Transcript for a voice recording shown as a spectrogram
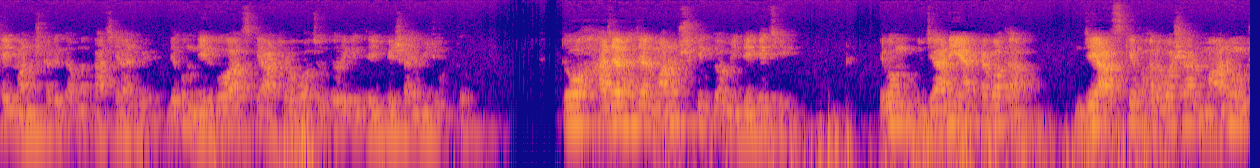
সেই মানুষটা কিন্তু আপনার কাছে আসবে। দেখুন, দীর্ঘ আজকে আঠেরো বছর ধরে কিন্তু এই পেশায় আমি যুক্ত। তো হাজার হাজার মানুষ কিন্তু আমি দেখেছি এবং জানি একটা কথা যে আজকে ভালোবাসার মানুষ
